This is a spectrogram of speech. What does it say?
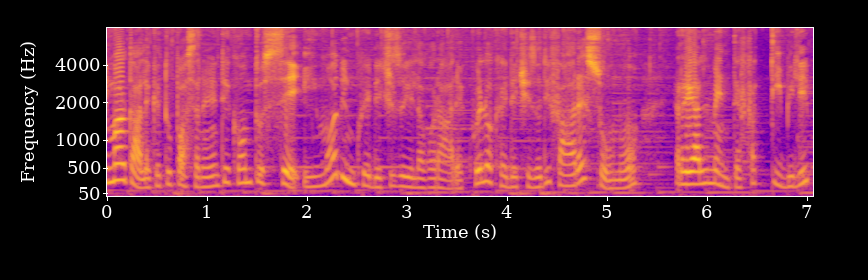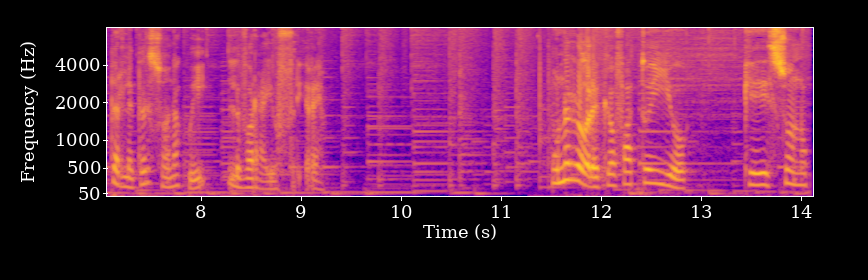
in modo tale che tu possa renderti conto se il modo in cui hai deciso di lavorare quello che hai deciso di fare sono realmente fattibili per le persone a cui lo vorrai offrire. Un errore che ho fatto io, che sono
